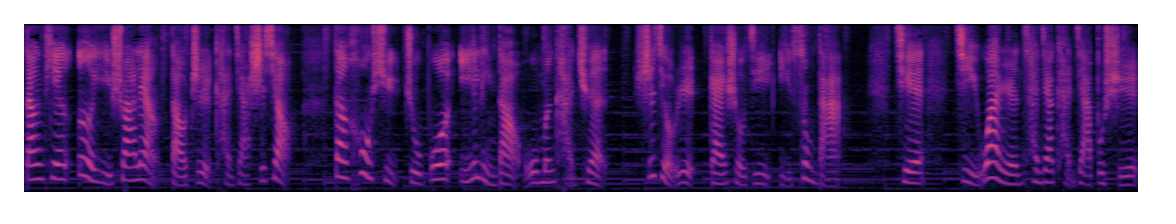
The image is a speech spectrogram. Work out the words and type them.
当天恶意刷量导致砍价失效，但后续主播已领到无门槛券，十九日该手机已送达。且几万人参加砍价不实，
